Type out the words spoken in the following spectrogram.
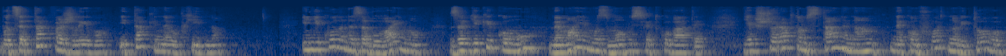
бо це так важливо і так і необхідно. І ніколи не забуваймо, завдяки кому ми маємо змогу святкувати. Якщо раптом стане нам некомфортно від того,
